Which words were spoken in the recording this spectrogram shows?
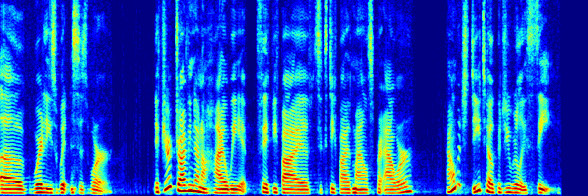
of where these witnesses were. If you're driving down a highway at 55, 65 miles per hour, how much detail could you really see?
